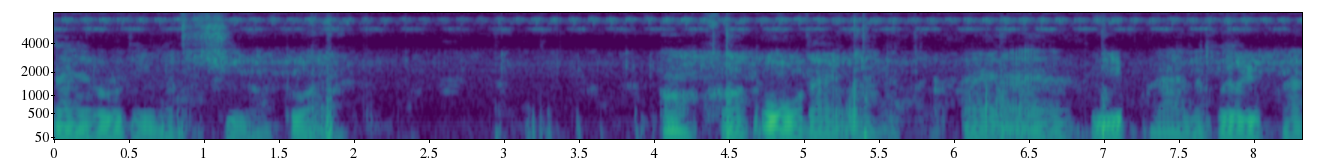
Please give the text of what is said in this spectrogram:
น่าจะรู้ดีนะที่ชีพของตัวอะไรอ๋อคอร์ดโบได้ปะได้ยี่สิบห้านะเพื่อยี่สิบห้า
